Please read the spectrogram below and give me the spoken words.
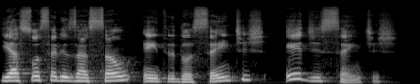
e a socialização entre docentes e discentes,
